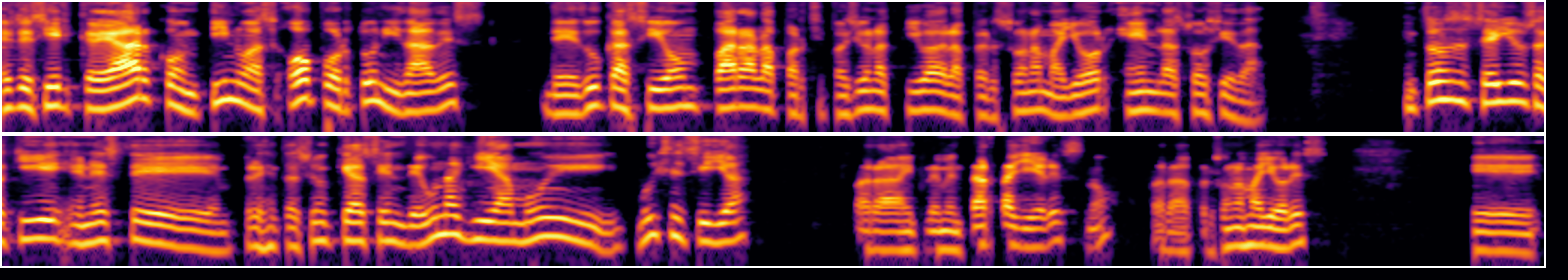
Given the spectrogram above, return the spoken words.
es decir, crear continuas oportunidades de educación para la participación activa de la persona mayor en la sociedad. Entonces ellos aquí en esta presentación que hacen de una guía muy, muy sencilla para implementar talleres, ¿no? Para personas mayores eh,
